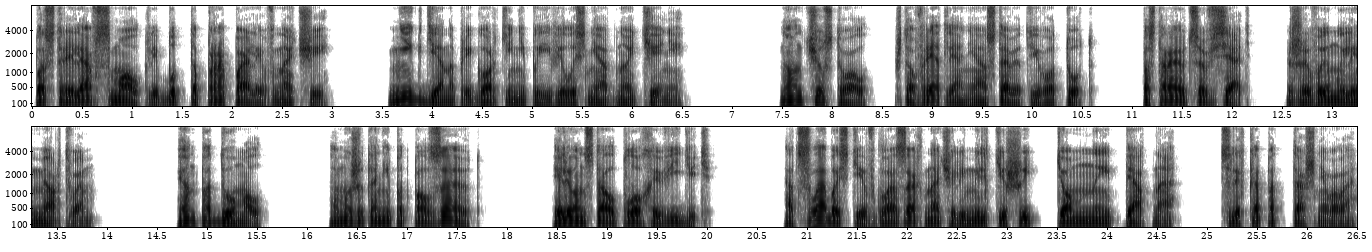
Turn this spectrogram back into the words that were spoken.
постреляв, смолкли, будто пропали в ночи. Нигде на пригорке не появилось ни одной тени. Но он чувствовал, что вряд ли они оставят его тут. Постараются взять, живым или мертвым. И он подумал, а может, они подползают? Или он стал плохо видеть? От слабости в глазах начали мельтешить темные пятна. Слегка подташнивало.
